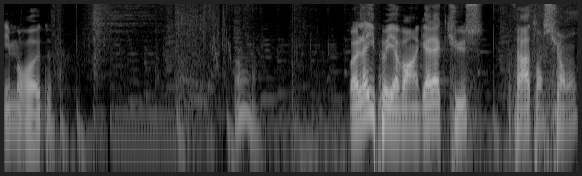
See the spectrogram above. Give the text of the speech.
Nimrod. Ah. Voilà, il peut y avoir un Galactus. Faut faire attention.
